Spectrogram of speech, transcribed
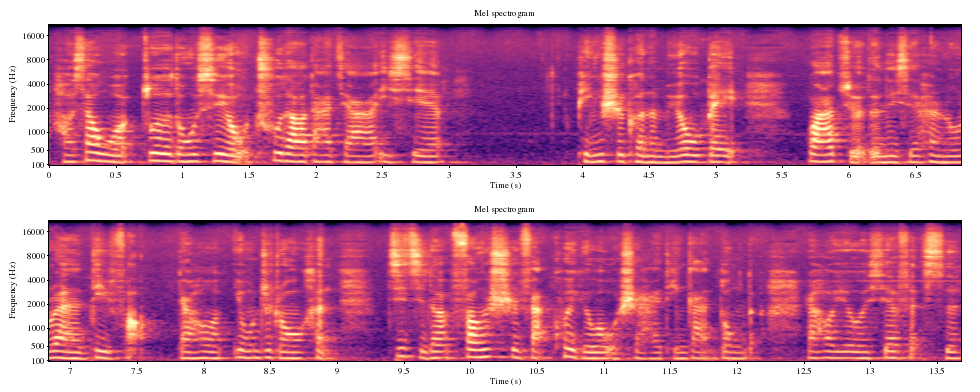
好像我做的东西有触到大家一些平时可能没有被挖掘的那些很柔软的地方，然后用这种很积极的方式反馈给我，我是还挺感动的。然后也有一些粉丝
